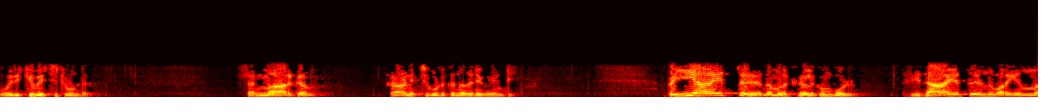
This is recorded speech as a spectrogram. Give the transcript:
ഒരുക്കി വെച്ചിട്ടുണ്ട്. സന്മാർഗം കാണിച്ചു കൊടുക്കുന്നതിന് വേണ്ടി. അപ്പൊ ഈ ആയത്ത് നമ്മൾ കേൾക്കുമ്പോൾ ഹിദായത്ത് എന്ന് പറയുന്ന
